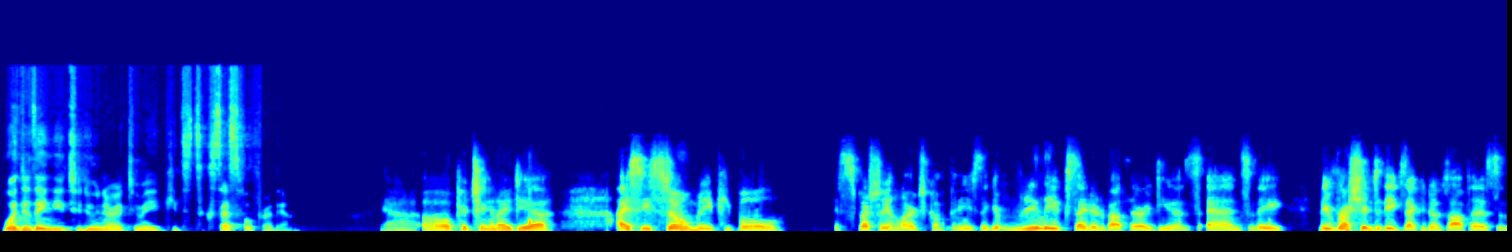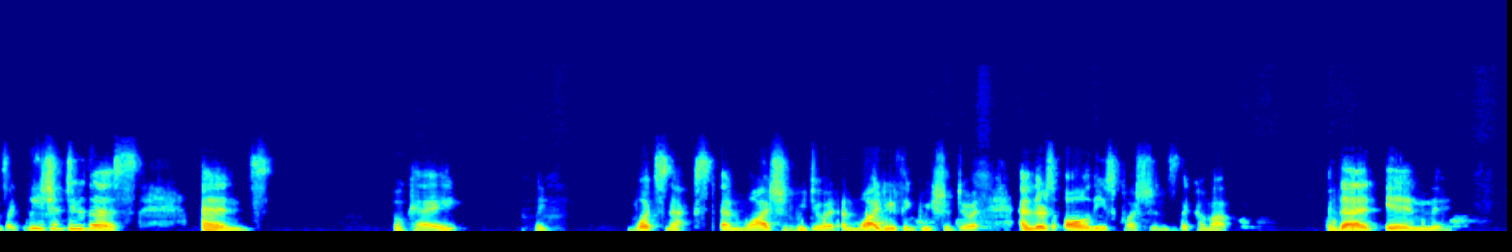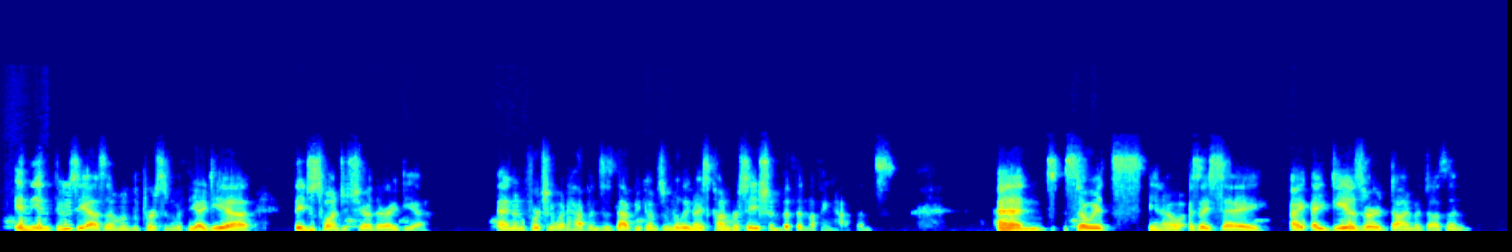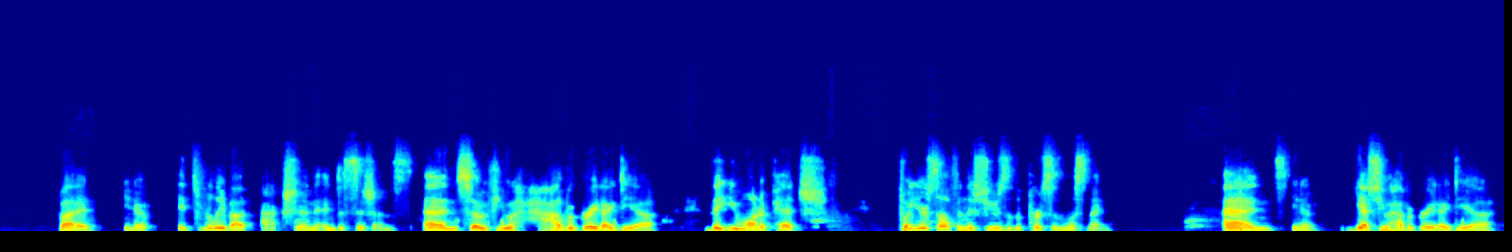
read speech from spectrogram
what do they need to do in order to make it successful for them? Yeah. Oh, pitching an idea. I see so many people, especially in large companies, they get really excited about their ideas, and so they they rush into the executive's office and it's like, we should do this, and okay, like what's next and why should we do it and why do you think we should do it? And there's all these questions that come up that in in the enthusiasm of the person with the idea, they just want to share their idea. And unfortunately, what happens is that becomes a really nice conversation, but then nothing happens. And so it's, you know, as I say, I, ideas are a dime a dozen, but, you know, it's really about action and decisions. And so if you have a great idea that you want to pitch, put yourself in the shoes of the person listening. And, you know, yes, you have a great idea.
